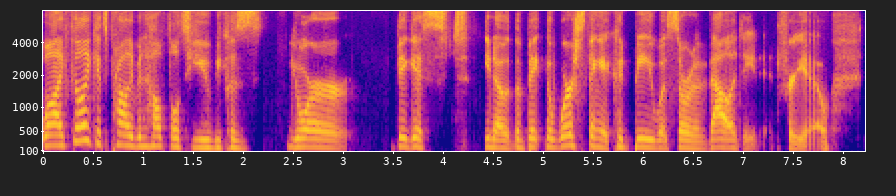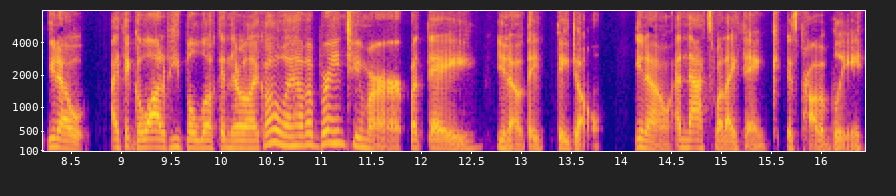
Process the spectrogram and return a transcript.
Well, I feel like it's probably been helpful to you because your biggest, you know, the big, the worst thing it could be was sort of validated for you. You know, I think a lot of people look and they're like, "Oh, I have a brain tumor," but they, you know, they they don't you know and that's what i think is probably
